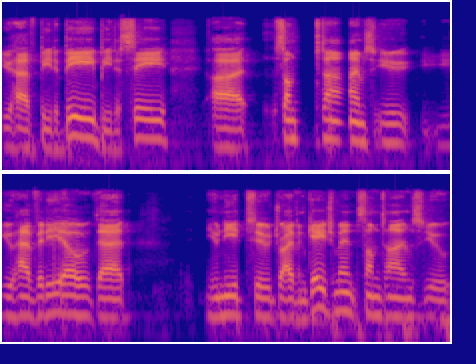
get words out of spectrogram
you have B two B, B two C. Uh, sometimes you you have video that you need to drive engagement. Sometimes you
